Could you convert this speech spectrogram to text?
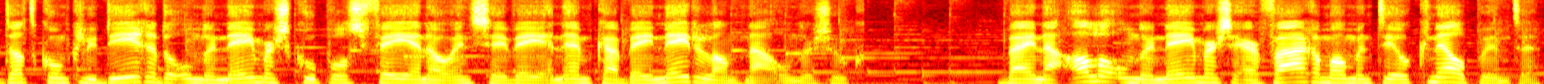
Dat concluderen de ondernemerskoepels VNO-NCW en MKB Nederland na onderzoek. Bijna alle ondernemers ervaren momenteel knelpunten.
